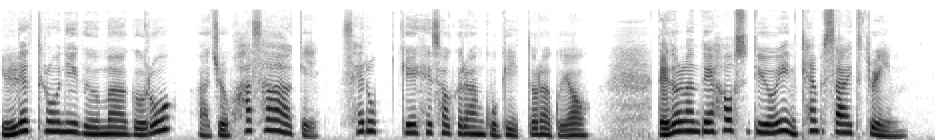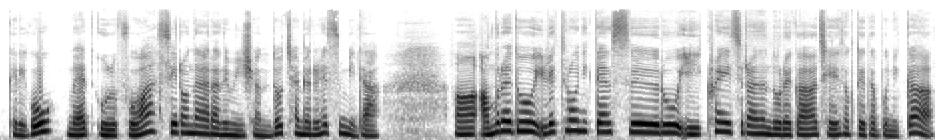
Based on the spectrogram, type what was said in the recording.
일렉트로닉 음악으로 아주 화사하게 새롭게 해석을 한 곡이 있더라고요. 네덜란드의 하우스 듀오인 Campsite Dream 그리고 맷 울프와 시로나라는 뮤지션도 참여를 했습니다. 어, 아무래도 일렉트로닉 댄스로 이 Crazy라는 노래가 재해석되다 보니까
